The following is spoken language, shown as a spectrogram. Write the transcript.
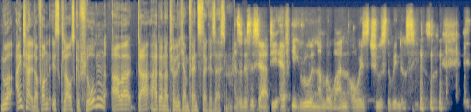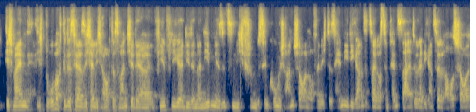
Nur ein Teil davon ist Klaus geflogen, aber da hat er natürlich am Fenster gesessen. Also das ist ja die FG Rule Number One, always choose the window seat. Also, ich meine, ich beobachte das ja sicherlich auch, dass manche der Vielflieger, die dann daneben mir sitzen, mich schon ein bisschen komisch anschauen, auch wenn ich das Handy die ganze Zeit aus dem Fenster halte oder die ganze Zeit rausschaue.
